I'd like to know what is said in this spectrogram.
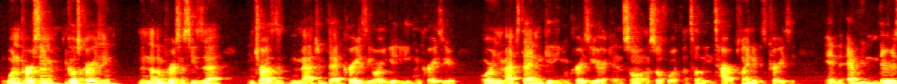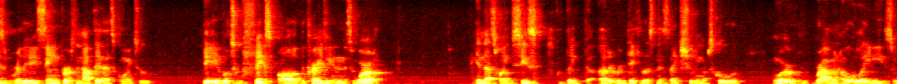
One person goes crazy another person sees that and tries to match that crazy or get even crazier or match that and get even crazier and so on and so forth until the entire planet is crazy. And every there isn't really a sane person out there that's going to be able to fix all of the crazy in this world. And that's why you see like the other ridiculousness like shooting up school or robbing old ladies or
